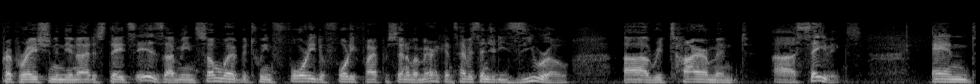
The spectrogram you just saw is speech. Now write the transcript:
preparation in the United States is. I mean, somewhere between 40 to 45 percent of Americans have essentially zero uh, retirement uh, savings. And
